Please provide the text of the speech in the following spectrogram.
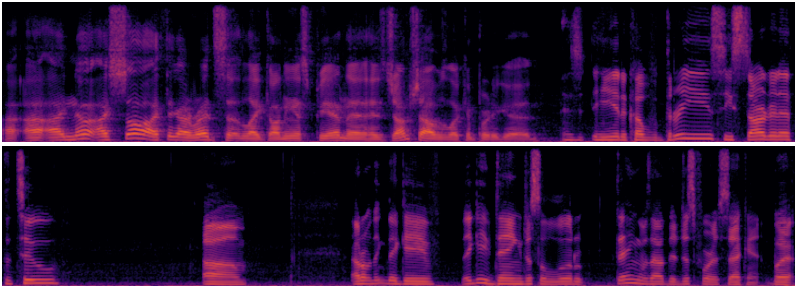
I, I know I saw I think I read so, like on ESPN that his jump shot was looking pretty good. He hit a couple threes. He started at the two. Um, I don't think they gave they gave Dieng just a little. Dieng was out there just for a second, but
